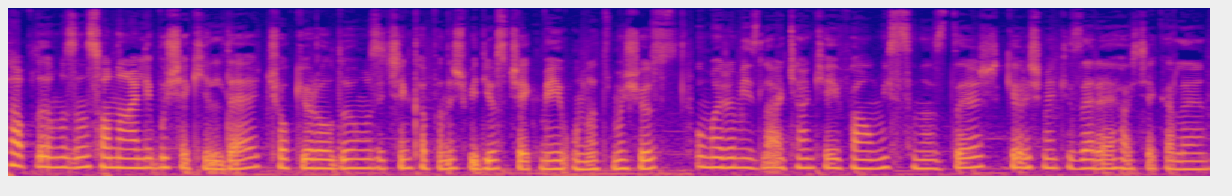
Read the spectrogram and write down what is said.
Kitaplığımızın son hali bu şekilde. Çok yorulduğumuz için kapanış videosu çekmeyi unutmuşuz. Umarım izlerken keyif almışsınızdır. Görüşmek üzere, hoşçakalın.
